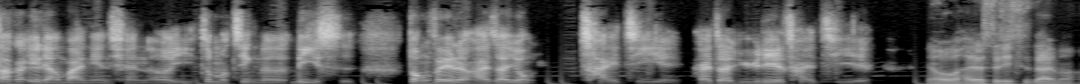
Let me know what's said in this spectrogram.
大概一两百年前而已，这么近的历史，东非人还在用采集耶，还在渔猎采集耶，然后还在石器时代吗？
